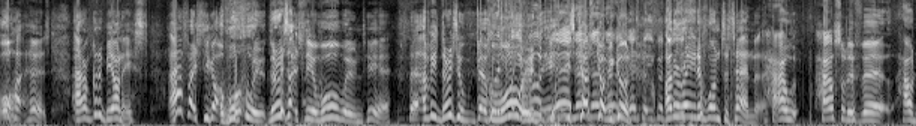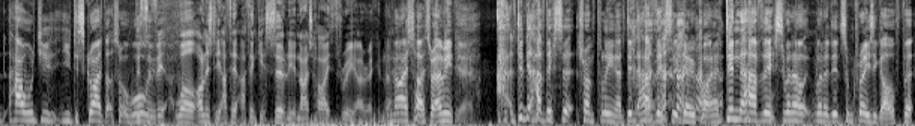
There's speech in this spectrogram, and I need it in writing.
Oh, that hurts. And I'm going to be honest. I have actually got a war wound. There is actually a war wound here. I mean, there is a bit of a Oh, it's war wound. good. It's, Yeah, it's no, just no, got me good. Yeah, it's got you good, On a that is. rating of one to ten, how how sort of uh, how how would you you describe that sort of war The wound? sevi- well, honestly, I think I think it's certainly a nice high three. I reckon. that is. Nice high three. I mean, Yeah. I didn't have this at trampoline. I didn't have this at go kart. I didn't have this when I when I did some crazy golf. But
